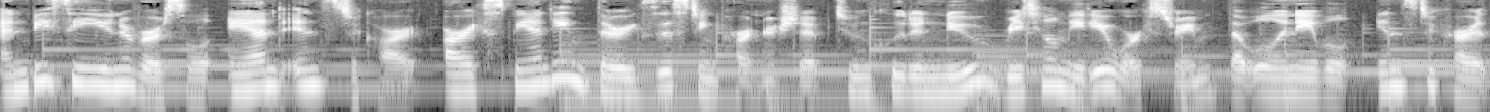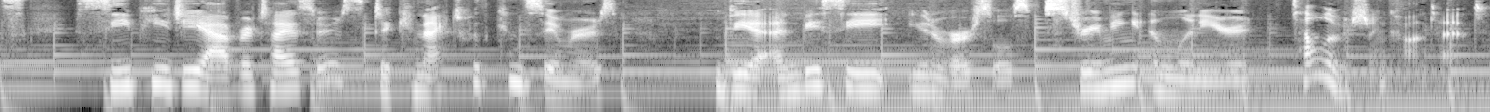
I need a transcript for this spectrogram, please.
NBC Universal and Instacart are expanding their existing partnership to include a new retail media workstream that will enable Instacart's CPG advertisers to connect with consumers via NBC Universal's streaming and linear television content.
